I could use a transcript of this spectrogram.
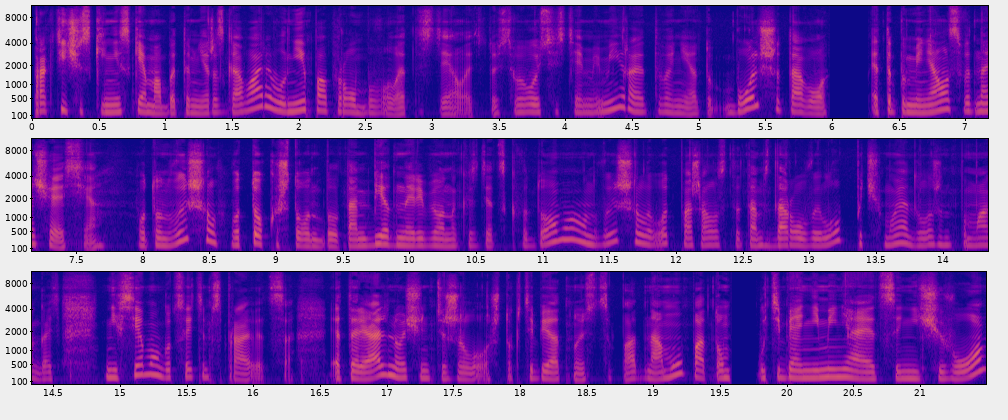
практически ни с кем об этом не разговаривал, не попробовал это сделать. То есть в его системе мира этого нет. Больше того, это поменялось в одночасье. Вот он вышел, вот только что он был там бедный ребенок из детского дома, он вышел, и вот, пожалуйста, там здоровый лоб, почему я должен помогать? Не все могут с этим справиться. Это реально очень тяжело, что к тебе относятся по одному, потом у тебя не меняется ничего,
